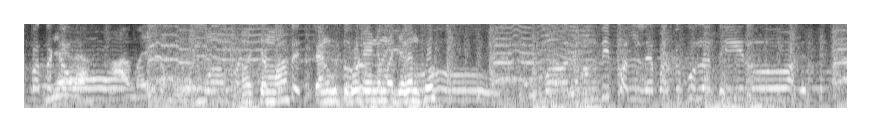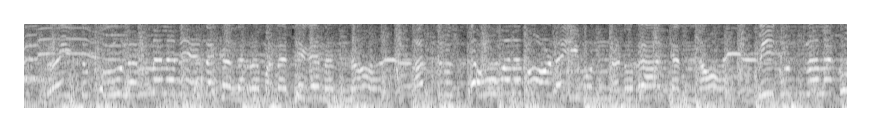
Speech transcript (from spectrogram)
పథకం. నమస్తే అమ్మా. మారింది పల్లె బతుకుల తీరు. రైతు కూలన్నల నేత కదర మన జగనన్నో. అదృష్టం మన తోడై ఉన్నడు రాజన్నో. మీ కుట్రలకు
